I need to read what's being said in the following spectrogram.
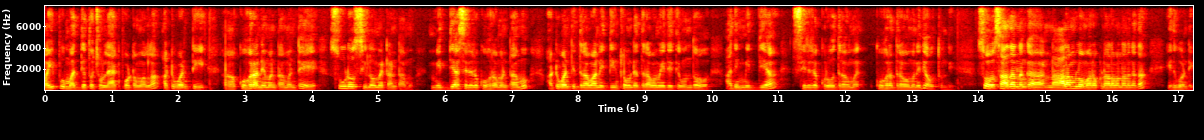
వైపు మధ్యత్వచం లేకపోవటం వల్ల అటువంటి కుహరాన్ని ఏమంటామంటే సూడోసిలోమెట్ అంటాము. మిథ్యా శరీర కుహరం అంటాము. అటువంటి ద్రవాన్ని దీంట్లో ఉండే ద్రవం ఏదైతే ఉందో అది మిథ్యా శరీర కుహర ద్రవం కుహర ద్రవం అనేది అవుతుంది. సో సాధారణంగా నాళంలో మరొక నాళం అన్నాను కదా ఇదిగోండి.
